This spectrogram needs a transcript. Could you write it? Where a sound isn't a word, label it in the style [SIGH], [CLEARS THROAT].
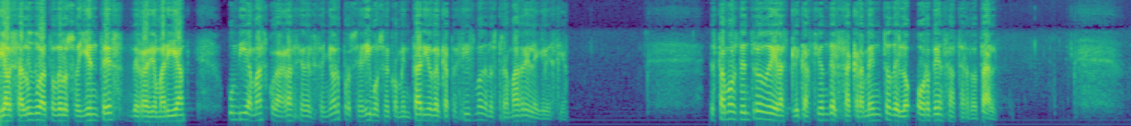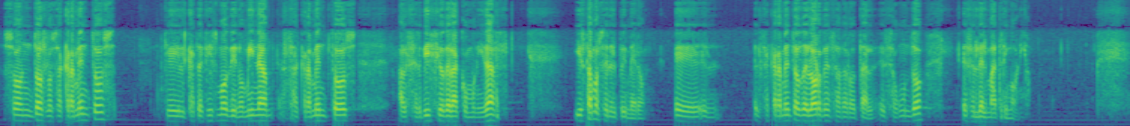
Cordial saludo a todos los oyentes de Radio María. Un día más, con la gracia del Señor, proseguimos el comentario del Catecismo de nuestra Madre la Iglesia. Estamos dentro de la explicación del sacramento del orden sacerdotal. Son dos los sacramentos que el Catecismo denomina sacramentos al servicio de la comunidad. Y estamos en el primero, eh, el, el sacramento del orden sacerdotal. El segundo es el del matrimonio.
